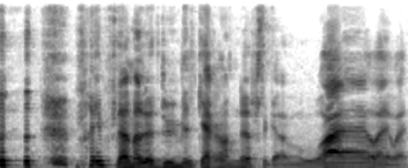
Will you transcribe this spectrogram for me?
même finalement, le 2049, c'est comme. Ouais, ouais, ouais.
